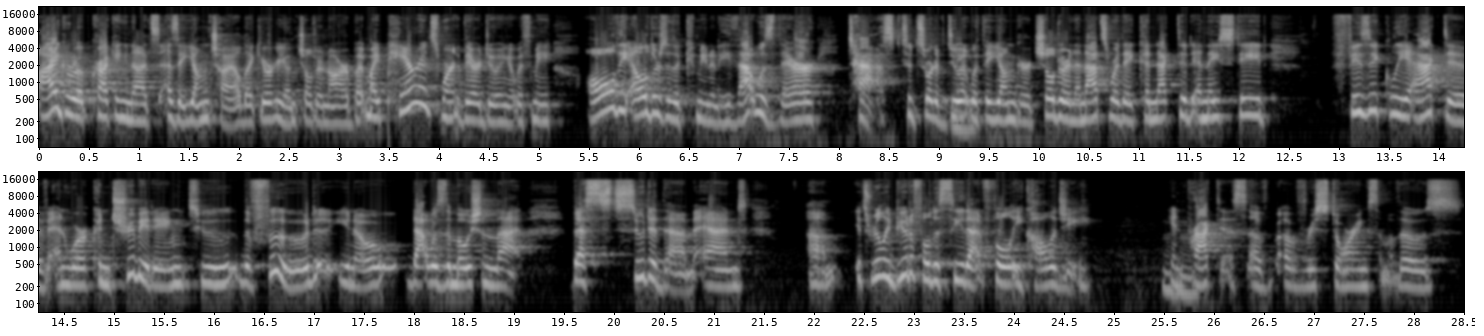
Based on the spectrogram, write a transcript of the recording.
I grew up cracking nuts as a young child, like your young children are, but my parents weren't there doing it with me. All the elders of the community, that was their task to sort of do it mm-hmm. with the younger children. And that's where they connected and they stayed physically active and were contributing to the food. You know, that was the motion that best suited them. And um, it's really beautiful to see that full ecology mm-hmm. in practice of of restoring some of those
